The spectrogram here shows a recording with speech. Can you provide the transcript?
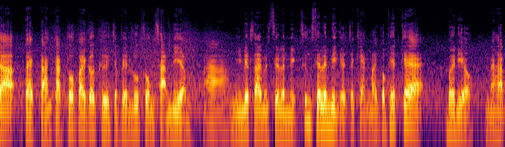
จะแตกต่างจากทั่วไปก็คือจะเป็นรูปทรงสามเหลี่ยมอ่ามีเม็ดทรายเป็นเซรามิก ซึ่งเซรามิกจะแข็งน้อยกว่าเพชรแค่เบอร์เดียวนะครับ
